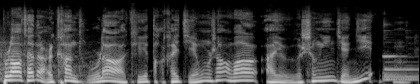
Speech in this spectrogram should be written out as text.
不知道在哪儿看图的，可以打开节目上方啊，有一个声音简介。嗯。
